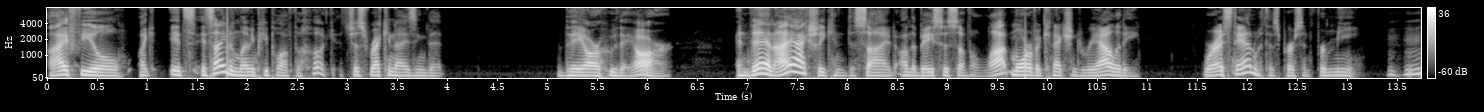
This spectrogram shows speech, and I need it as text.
I feel like it's it's not even letting people off the hook. It's just recognizing that they are who they are. And then I actually can decide on the basis of a lot more of a connection to reality where I stand with this person for me. Mm-hmm.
